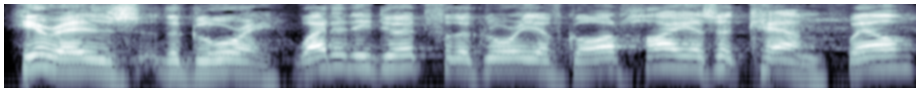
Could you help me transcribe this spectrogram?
Here is the glory. Why did he do it? For the glory of God. How is it, Ken? Well,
